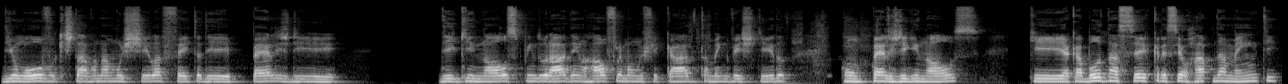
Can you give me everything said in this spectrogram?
de um ovo que estava na mochila feita de peles de, de gnolls pendurado em um halfling mumificado, também vestido com peles de gnolls, que acabou de nascer, cresceu rapidamente,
